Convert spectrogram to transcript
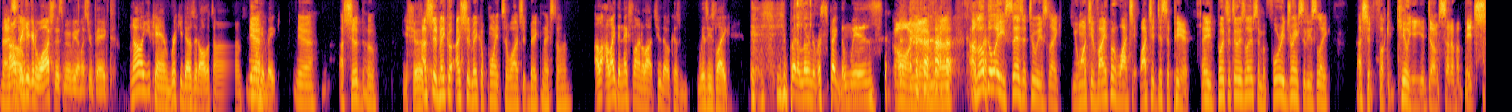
That's I don't think you can watch this movie unless you're baked. No, you can. Ricky does it all the time. You Yeah. get baked. Yeah. I should though. You should. I should make a I should make a point to watch it baked next time. I, I like the next line a lot too, though, because Wizzy's like, "You better learn to respect the whiz." Oh yeah, bro. I love the way he says it too. He's like, "You want your viper? Watch it, watch it disappear." And he puts it to his lips, and before he drinks it, he's like, "I should fucking kill you, you dumb son of a bitch."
